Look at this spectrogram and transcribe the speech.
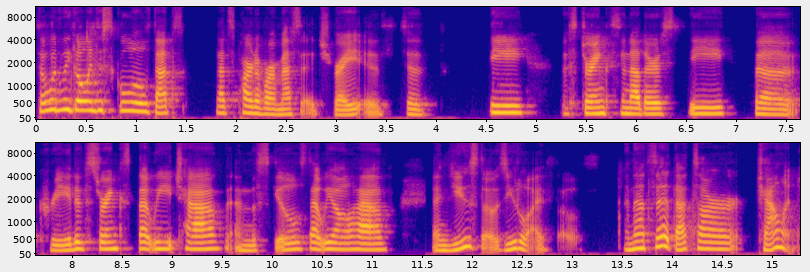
So when we go into schools that's that's part of our message right is to see the strengths in others see the creative strengths that we each have and the skills that we all have and use those utilize those and that's it that's our challenge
